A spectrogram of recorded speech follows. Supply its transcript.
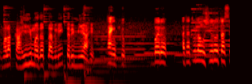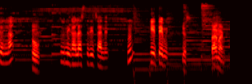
तुम्हाला काहीही मदत लागली तरी मी आहे. थँक्यू. बरं आता तुला उशीर होत असेल ना? हो. तू निघालास तरी चालेल. हं? येते मी. बाय मॅडम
